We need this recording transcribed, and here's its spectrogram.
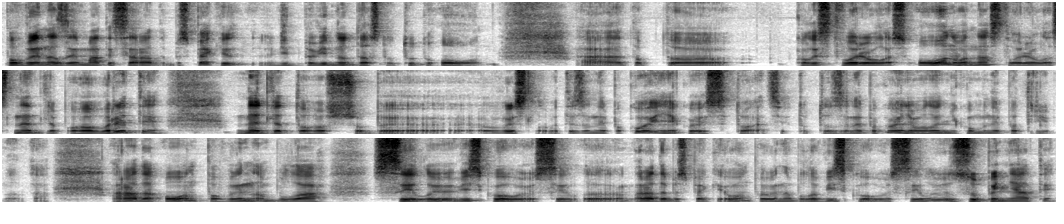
повинна займатися Рада безпеки відповідно до статуту ООН. Тобто, коли створювалась ООН, вона створювалась не для поговорити, не для того, щоб е, висловити занепокоєння якоїсь ситуації. Тобто, занепокоєння воно нікому не потрібно. Да? Рада ООН повинна була силою, військовою силою, Рада безпеки ООН повинна була військовою силою зупиняти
